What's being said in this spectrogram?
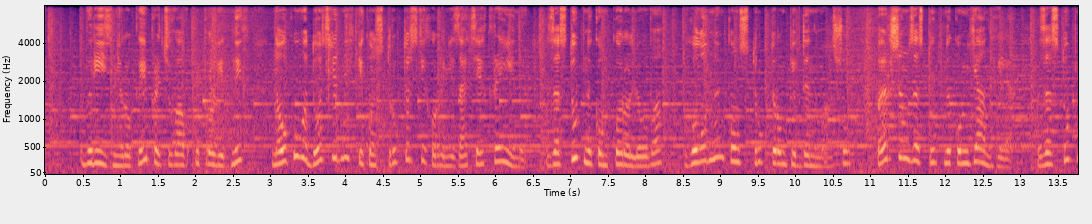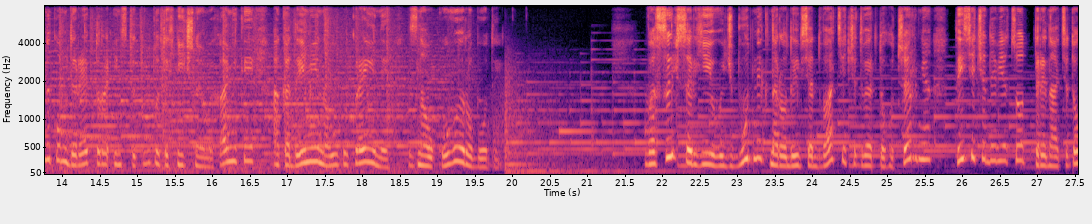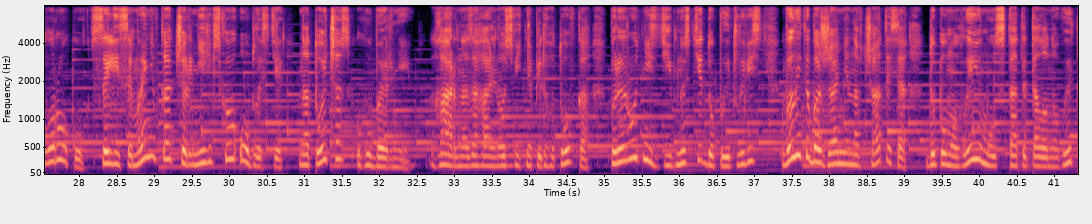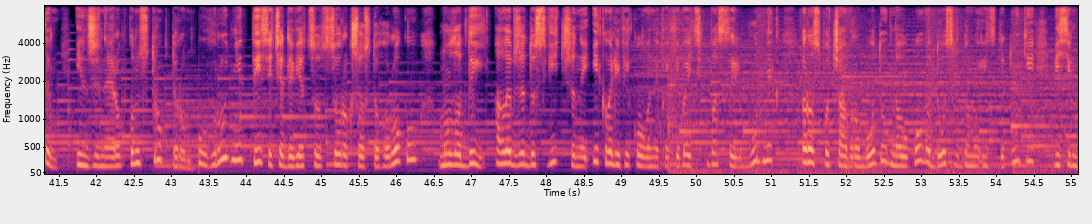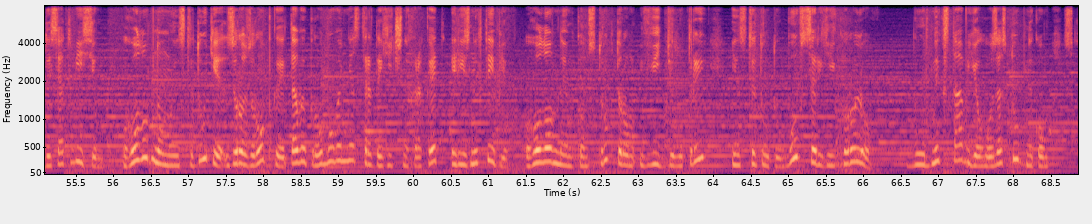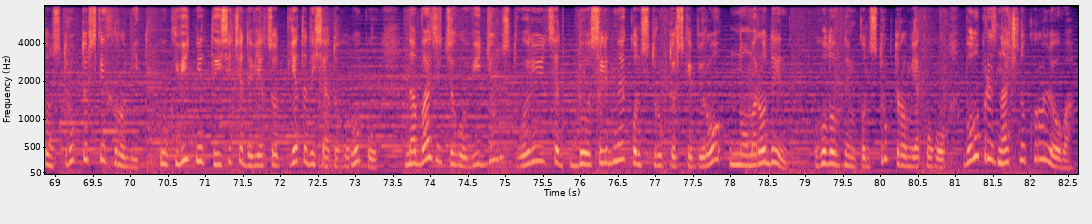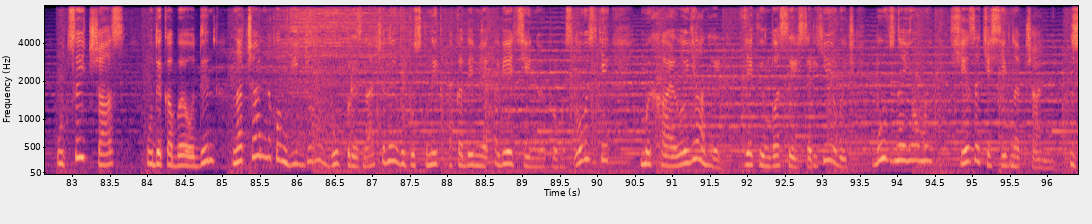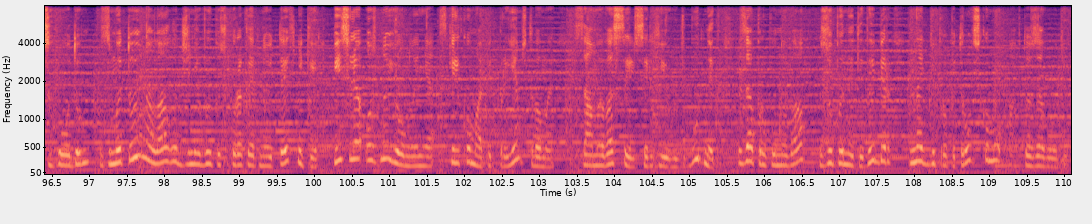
В різні роки працював у провідних науково-дослідних і конструкторських організаціях країни, заступником Корольова, головним конструктором Південмашу, першим заступником Янгеля, заступником директора Інституту технічної механіки Академії наук України з наукової роботи. Василь Сергійович Будник народився 24 червня 1913 року в селі Семенівка Чернігівської області, на той час губернії. Гарна загальноосвітня підготовка, природні здібності, допитливість, велике бажання навчатися допомогли йому стати талановитим інженером-конструктором. У грудні 1946 року молодий, але вже досвідчений і кваліфікований фахівець Василь Будник розпочав роботу в науково-дослідному інституті 88, головному інституті з розробки та випробування стратегічних ракет різних типів. Головним конструктором відділу 3 інституту був Сергій Корольов. Будник став його заступником з конструкторських робіт. У квітні 1950 року на базі цього відділу створюється дослідне конструкторське бюро номер 1 головним конструктором якого було призначено Корольова. У цей час у ДКБ-1 начальником відділу був призначений випускник Академії авіаційної промисловості Михайло Янгель, з яким Василь Сергійович був знайомий ще за часів навчання. Згодом, з метою налагодження випуску ракетної техніки після ознайомлення з кількома підприємствами, саме Василь Сергійович Будник запропонував зупинити вибір на Дніпропетровському автозаводі.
